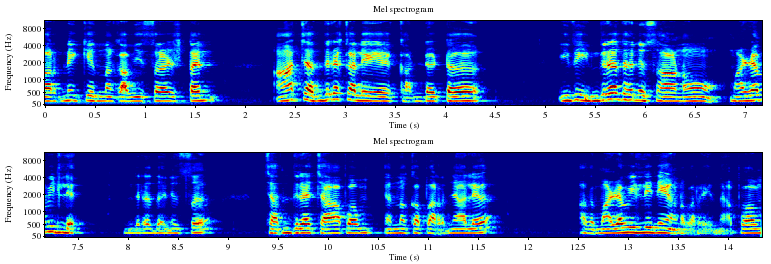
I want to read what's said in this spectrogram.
വർണിക്കുന്ന കവിശ്രേഷ്ഠൻ ആ ചന്ദ്രകലയെ കണ്ടിട്ട് ഇത് ഇന്ദ്രധനുസ്സാണോ? മഴവില്ല്. ഇന്ദ്രധനുസ് ചന്ദ്രചാപം എന്നൊക്കെ പറഞ്ഞാൽ അത് മഴവില്ലിനെയാണ് പറയുന്നത്. അപ്പം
